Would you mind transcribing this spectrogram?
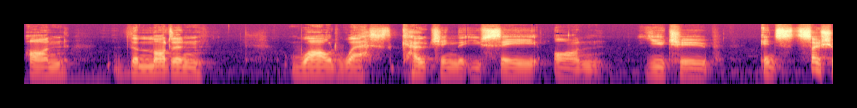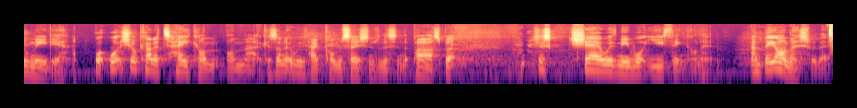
on the modern Wild West coaching that you see on YouTube, in social media? What, what's your kind of take on, on that? Because I know we've had conversations with this in the past, but just share with me what you think on it and be honest with it.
